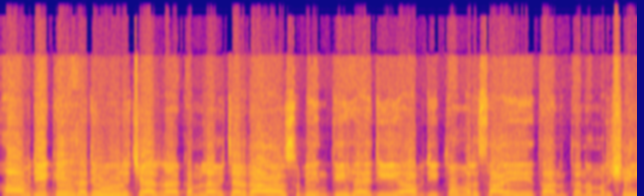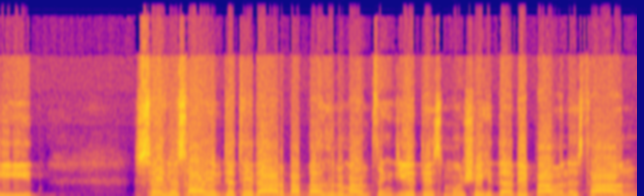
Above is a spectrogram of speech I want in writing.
ਆਪ ਜੀ ਕੇ ਹਜੂਰ ਚਰਨਾ ਕਮਲਾਂ ਵਿੱਚ ਅਰਦਾਸ ਬੇਨਤੀ ਹੈ ਜੀ, ਆਪ ਜੀ ਤੋਂ ਵਰਸਾਏ ਧੰਨ ਧੰਨ ਅਮਰ ਸ਼ਹੀਦ। ਸਿੰਘ ਸਾਹਿਬ ਜਥੇਦਾਰ ਬਾਬਾ ਹਨੂਮਾਨ ਸਿੰਘ ਜੀ ਤੇ ਸਮੂਹ ਸ਼ਹੀਦਾਂ ਦੇ ਪਾਵਨ ਸਥਾਨ।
